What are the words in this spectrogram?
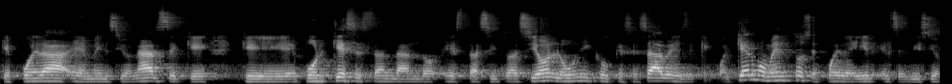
que pueda eh, mencionarse que que por qué se están dando esta situación. Lo único que se sabe es de que en cualquier momento se puede ir el servicio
